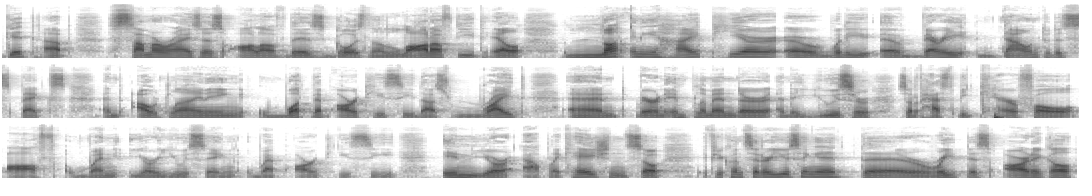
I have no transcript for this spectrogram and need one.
GitHub summarizes all of this, goes in a lot of detail, not any hype here, uh, really uh, very down to the specs and outlining what WebRTC does right and where an implementer and a user sort of has to be careful of when you're using WebRTC in your application. So if you consider using it, uh, read this article.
